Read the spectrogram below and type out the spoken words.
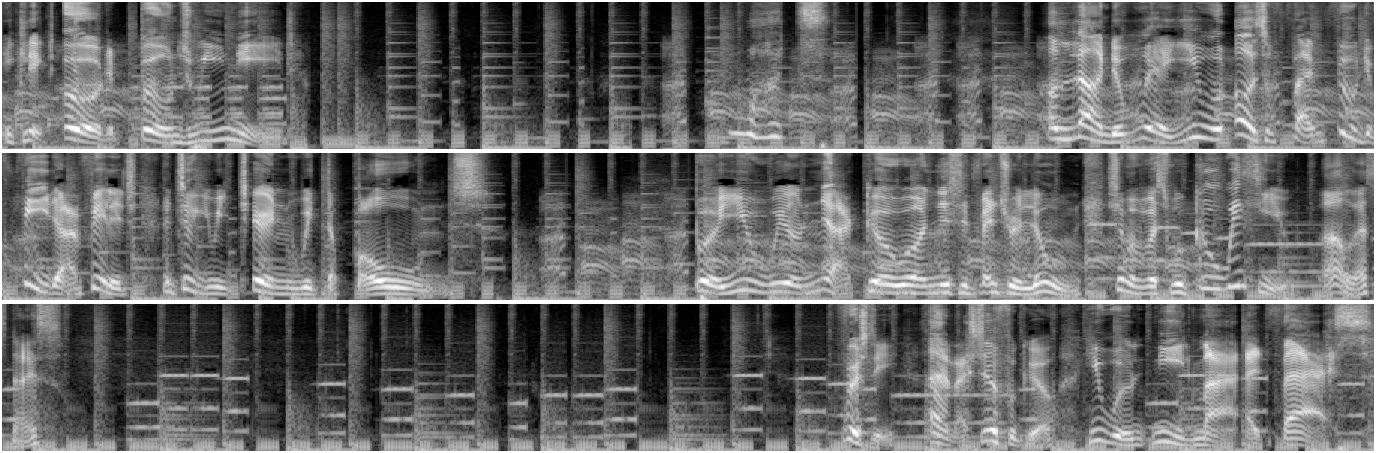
and collect all the bones we need. What? Along the way, you will also find food to feed our village until you return with the bones. But you will not go on this adventure alone. Some of us will go with you. Oh, that's nice. Firstly, I myself will go. You will need my advice.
